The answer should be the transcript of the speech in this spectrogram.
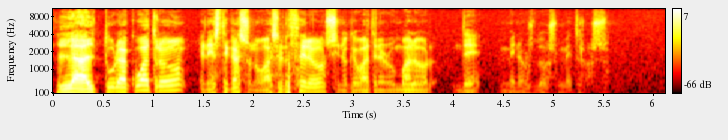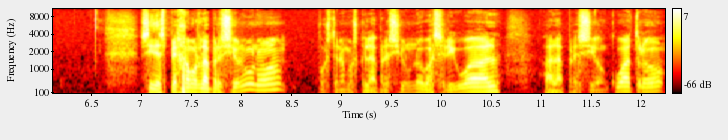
La altura 4, en este caso no va a ser 0, sino que va a tener un valor de menos 2 metros. Si despejamos la presión 1, pues tenemos que la presión 1 va a ser igual a la presión 4.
